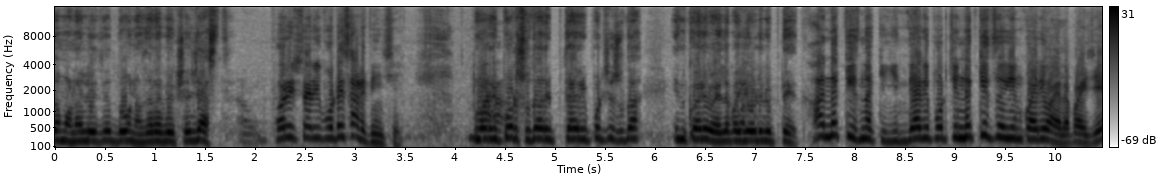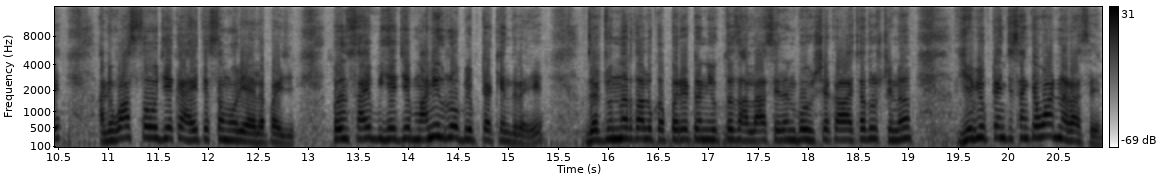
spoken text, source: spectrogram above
म्हणाले ते दोन हजारापेक्षा जास्त. फॉरेस्टचा रिपोर्ट आहे साडेतीनशे. तो रिपोर्ट सुद्धा त्या रिपोर्टची सुद्धा इन्क्वायरी व्हायला पाहिजे एवढे बिबटे आहेत. हा नक्कीच नक्की त्या रिपोर्टची नक्कीच इन्क्वायरी व्हायला पाहिजे. आणि वास्तव जे काय आहे ते समोर यायला पाहिजे. पण साहेब हे जे माणिकरो बिबट्या केंद्र आहे जर जुन्नर तालुका पर्यटनयुक्त झाला असेल आणि भविष्य काळाच्या दृष्टीनं हे बिबट्यांची संख्या वाढणार असेल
